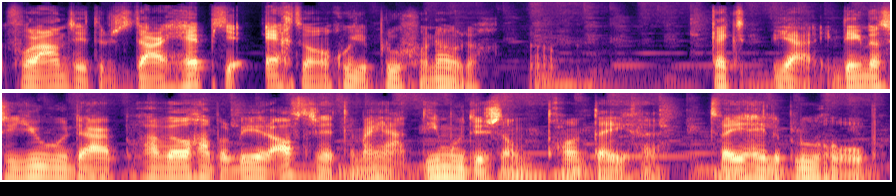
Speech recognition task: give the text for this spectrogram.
vooraan zitten. Dus daar heb je echt wel een goede ploeg voor nodig. Ja. Kijk, ja, ik denk dat ze Juwen daar gaan wel gaan proberen af te zetten. Maar ja, die moet dus dan gewoon tegen twee hele ploegen op.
